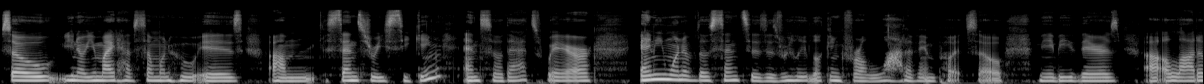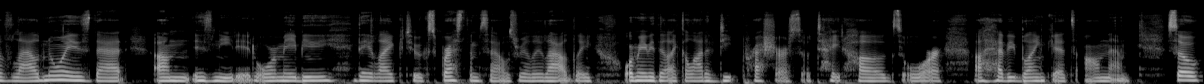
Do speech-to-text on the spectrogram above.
So, you know, you might have someone who is um, sensory seeking. And so that's where any one of those senses is really looking for a lot of input. So maybe there's a lot of loud noise that um, is needed, or maybe they like to express themselves really loudly, or maybe they like a lot of deep pressure, so tight hugs or uh, heavy blankets on them. So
